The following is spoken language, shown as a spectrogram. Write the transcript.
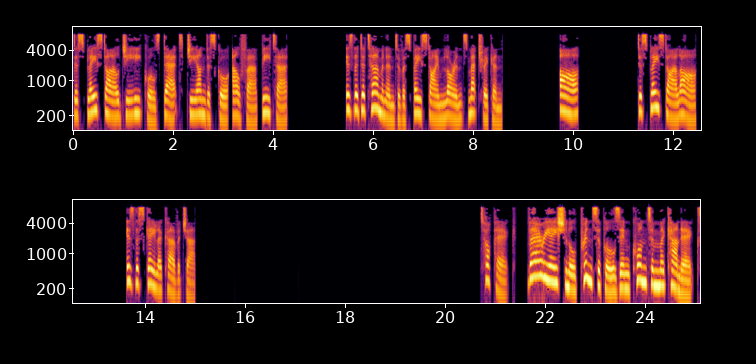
display style g equals det g underscore alpha beta is the determinant of a spacetime Lorentz metric and r display style r is the scalar curvature. Topic: Variational principles in quantum mechanics.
